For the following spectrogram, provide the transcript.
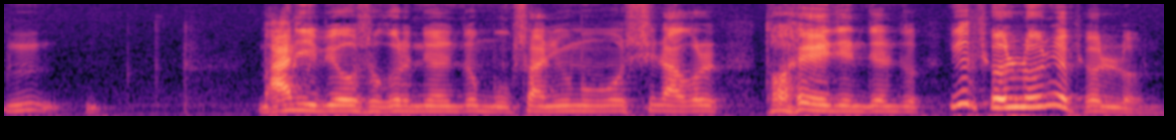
음, 많이 배워서 그런데도 목사님은 뭐 신학을 더 해야 된다는데 이게 변론이에요, 변론.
